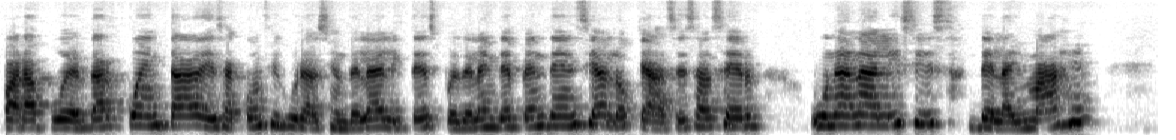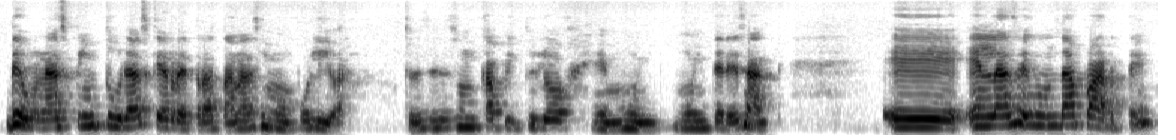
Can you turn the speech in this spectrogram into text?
para poder dar cuenta de esa configuración de la élite después de la independencia, lo que hace es hacer un análisis de la imagen de unas pinturas que retratan a Simón Bolívar. Entonces es un capítulo eh, muy, muy interesante. Eh, en la segunda parte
